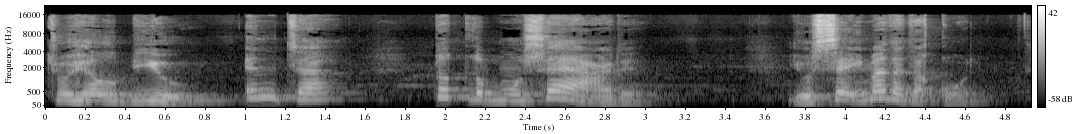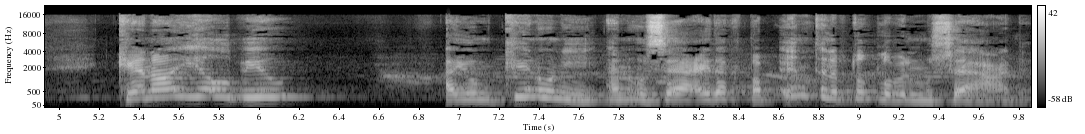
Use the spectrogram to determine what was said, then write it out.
to help you. أنت تطلب مساعدة. You say ماذا تقول؟ Can I help you? أيمكنني أن أساعدك؟ طب أنت اللي بتطلب المساعدة.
